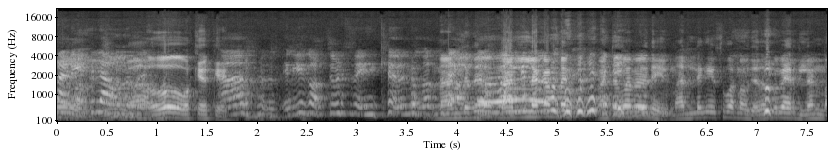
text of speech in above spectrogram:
പ്രണയത്തിലാവുന്നത്. ഓ ഓക്കെ ഓക്കെ. എനിക്ക് കുറച്ചുകൂടി സ്നേഹിക്കാനും നല്ല കണ്ടന്റ് മറ്റേ പറഞ്ഞതേ നല്ല കേസ് പറഞ്ഞാൽ അതൊക്കെ വരലെണ്ണ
